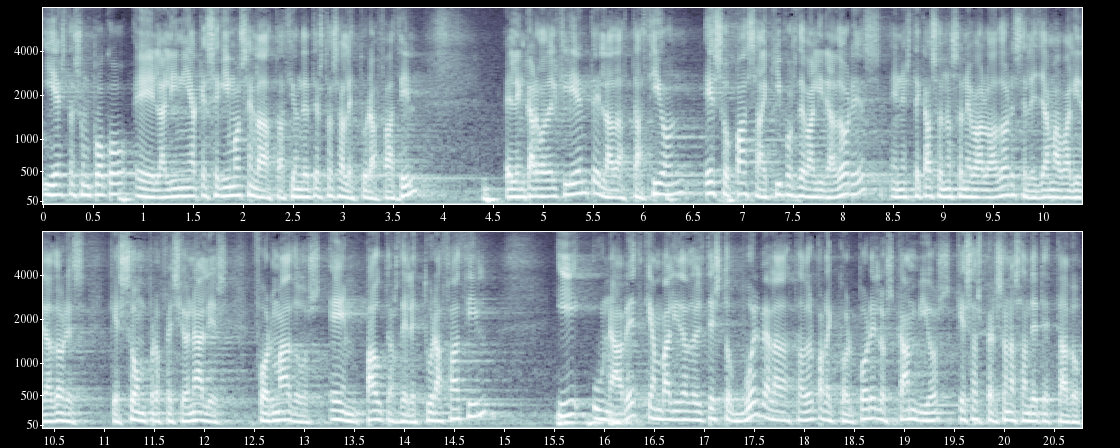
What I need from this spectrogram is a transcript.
Y esta es un poco la línea que seguimos en la adaptación de textos a lectura fácil el encargo del cliente, la adaptación, eso pasa a equipos de validadores, en este caso no son evaluadores, se les llama validadores, que son profesionales formados en pautas de lectura fácil, y una vez que han validado el texto, vuelve al adaptador para que incorpore los cambios que esas personas han detectado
